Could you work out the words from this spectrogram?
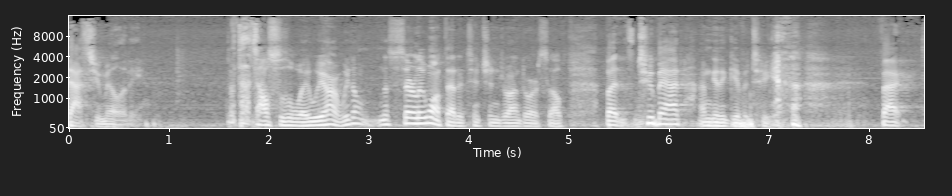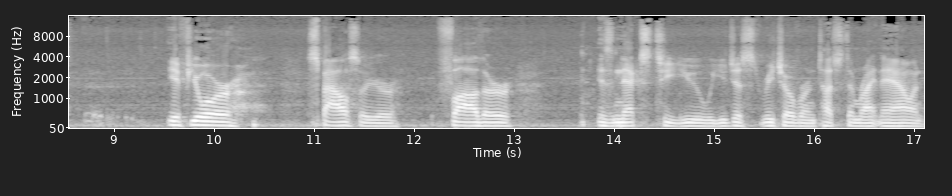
That's humility. But that's also the way we are. We don't necessarily want that attention drawn to ourselves. But it's too bad, I'm going to give it to you. In fact, if your spouse or your father is next to you, will you just reach over and touch them right now? And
